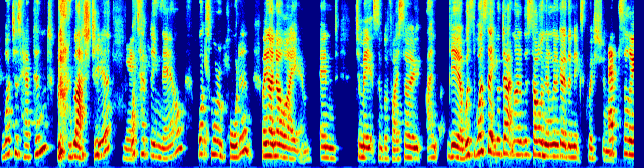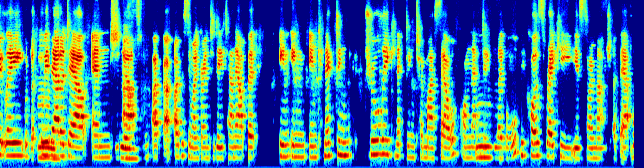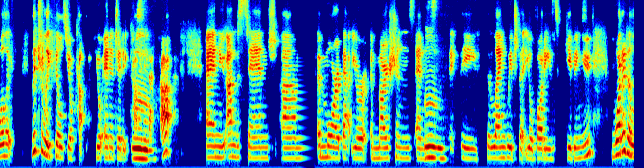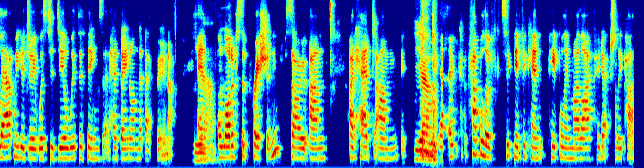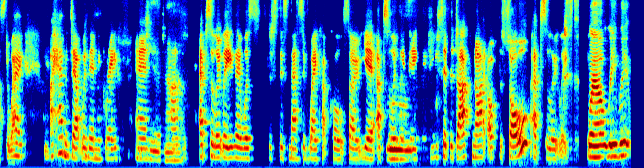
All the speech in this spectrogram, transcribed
what just happened last year? Yes. what's happening now? What's yes. more important? I mean i know i am. And to me it simplifies so I, yeah was was that your dark night of the soul and then i'm going to go to the next question absolutely mm. without a doubt and yeah. um, I, I obviously won't go into detail now but in in in connecting truly connecting to myself on that mm. deep level because Reiki is so much about, well, it literally fills your cup, your energetic cup mm. back up, and you understand um, more about your emotions and mm. the, the language that your body's giving you. What it allowed me to do was to deal with the things that had been on the back burner. Yeah. And a lot of suppression. So, um, I'd had um, yeah. a, a, couple of significant people in my life who'd actually passed away. I hadn't dealt with any grief, and yeah. um, absolutely, there was just this massive wake up call. So yeah, absolutely. Mm. You said the dark night of the soul. Absolutely. Well, we we.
